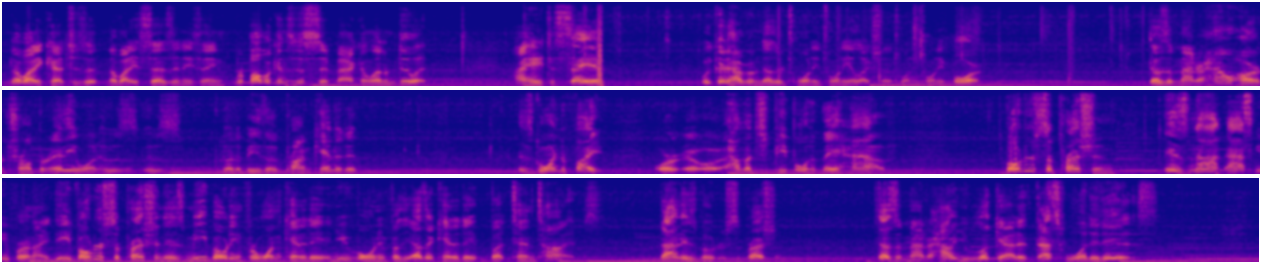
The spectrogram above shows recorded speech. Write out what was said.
Nobody catches it. Nobody says anything. Republicans just sit back and let them do it. I hate to say it. We could have another 2020 election in 2024. Doesn't matter how hard Trump or anyone who's who's going to be the prime candidate is going to fight, or, or how much people they have. Voter suppression is not asking for an ID. Voter suppression is me voting for one candidate and you voting for the other candidate but 10 times. That is voter suppression. Doesn't matter how you look at it, that's what it is.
